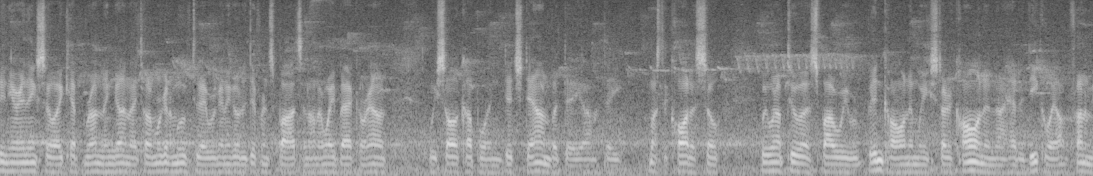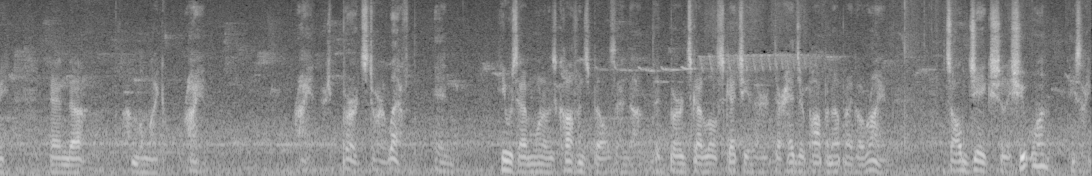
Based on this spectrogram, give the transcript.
didn't hear anything, so I kept running and gunning. I told him we're going to move today. We're going to go to different spots, and on our way back around, we saw a couple and ditched down, but they um, they must have caught us. So we went up to a spot where we were been calling, and we started calling, and I had a decoy out in front of me, and uh, I'm like, Ryan, Ryan, there's birds to our left, and he was having one of his coughing spells, and uh, the birds got a little sketchy, and their, their heads are popping up, and I go, Ryan, it's all Jake. Should I shoot one? He's like,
